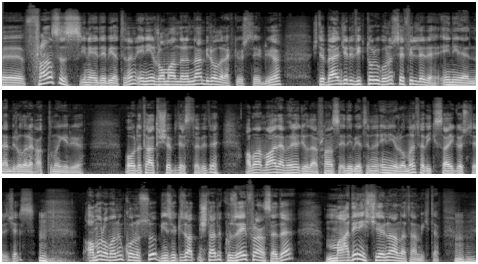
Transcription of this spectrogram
Ee, Fransız yine edebiyatının en iyi romanlarından biri olarak gösteriliyor. İşte bence de Victor Hugo'nun Sefilleri en iyilerinden biri olarak aklıma geliyor. Orada tartışabiliriz tabii de. Ama madem öyle diyorlar Fransız edebiyatının en iyi romanı tabii ki saygı göstereceğiz. Ama romanın konusu 1860'larda Kuzey Fransa'da maden işçilerini anlatan bir kitap. Hı hı.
